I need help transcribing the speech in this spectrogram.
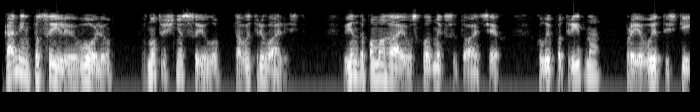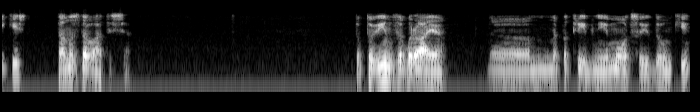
Камінь посилює волю, внутрішню силу та витривалість. Він допомагає у складних ситуаціях, коли потрібно проявити стійкість та не здаватися. Тобто він забирає е, непотрібні емоції, думки,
